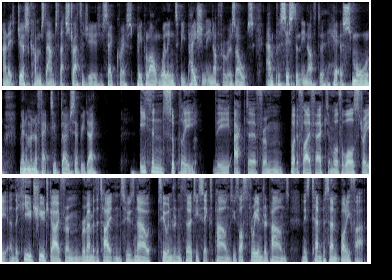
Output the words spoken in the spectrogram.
And it just comes down to that strategy, as you said, Chris. People aren't willing to be patient enough for results and persistent enough to hit a small minimum effective dose every day. Ethan Suplee the actor from Butterfly Effect and Wolf of Wall Street, and the huge, huge guy from Remember the Titans, who's now 236 pounds. He's lost 300 pounds and he's 10% body fat.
